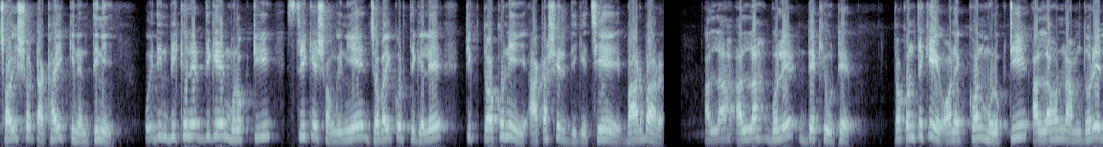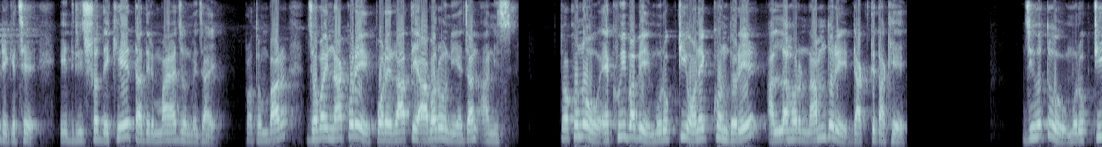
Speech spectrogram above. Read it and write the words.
ছয়শো টাকায় কিনেন তিনি। ওই দিন বিকেলের দিকে মোরগটি স্ত্রীকে সঙ্গে নিয়ে জবাই করতে গেলে ঠিক তখনই আকাশের দিকে চেয়ে বারবার আল্লাহ আল্লাহ বলে ডেকে ওঠে। তখন থেকে অনেকক্ষণ মোরগটি আল্লাহর নাম ধরে ডেকেছে। এই দৃশ্য দেখে তাদের মায়া জন্মে যায়। প্রথমবার জবাই না করে পরে রাতে আবারও নিয়ে যান আনিস। তখনও একইভাবে মোরগটি অনেকক্ষণ ধরে আল্লাহর নাম ধরে ডাকতে থাকে। যেহেতু মোরগটি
